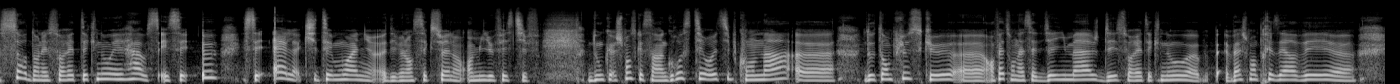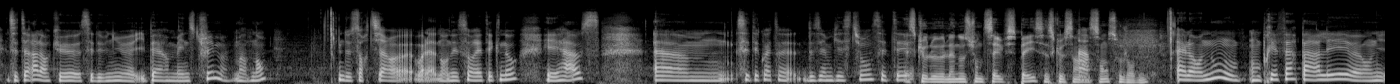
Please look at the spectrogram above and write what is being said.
sortent dans les soirées techno et house, et c'est eux, c'est elles qui témoignent des violences sexuelles en milieu festif. Donc je pense que c'est un gros stéréotype qu'on a, euh, d'autant plus que euh, en fait on a cette vieille image des soirées techno euh, vachement préservées, etc. Alors que c'est devenu hyper mainstream maintenant de sortir euh, voilà dans des soirées techno et house. Euh, c'était quoi ta deuxième question? C'était est-ce que la notion de safe space est-ce que ça a un ah. sens aujourd'hui? Alors nous on, préfère parler euh, on,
